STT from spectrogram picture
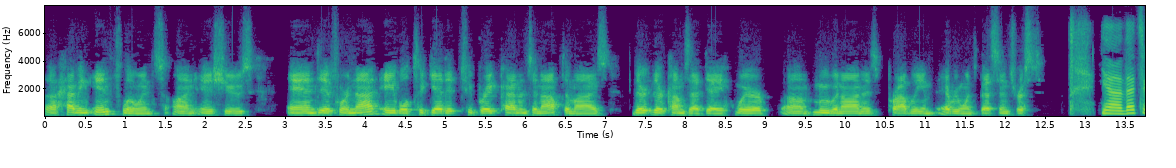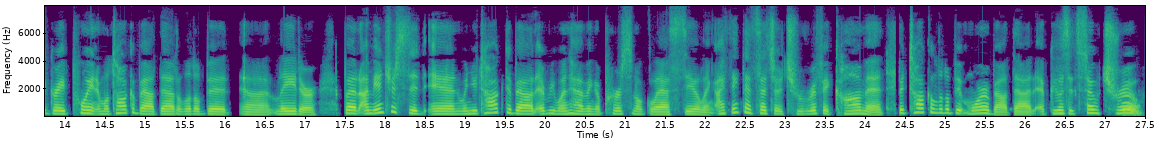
uh, having influence on issues. And if we're not able to get it to break patterns and optimize, there, there comes that day where um, moving on is probably in everyone's best interest. Yeah, that's a great point, and we'll talk about that a little bit uh, later. But I'm interested in when you talked about everyone having a personal glass ceiling. I think that's such a terrific comment. But talk a little bit more about that uh, because it's so true.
